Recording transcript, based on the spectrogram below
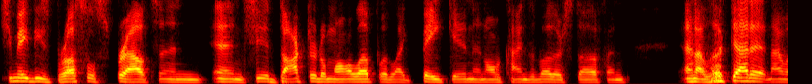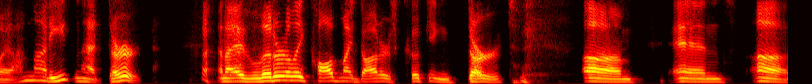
she made these Brussels sprouts and and she had doctored them all up with like bacon and all kinds of other stuff. And and I looked at it and I went, I'm not eating that dirt. and I literally called my daughter's cooking dirt. Um, and uh,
